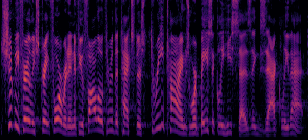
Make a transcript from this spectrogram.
should be fairly straightforward. And if you follow through the text, there's three times where basically he says exactly that.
